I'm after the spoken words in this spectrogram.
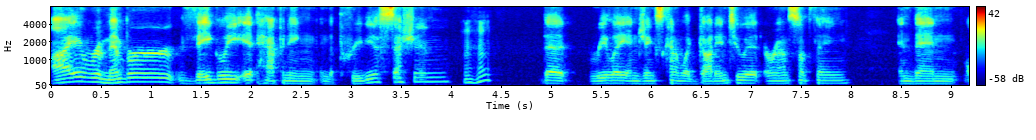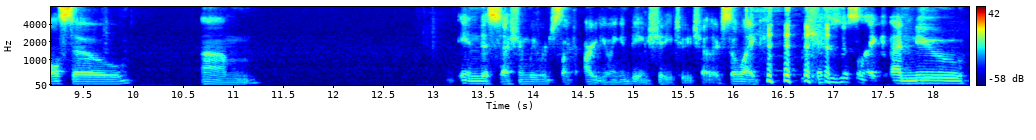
I remember vaguely it happening in the previous session Mm-hmm. that Relay and Jinx kind of like got into it around something, and then also, um, in this session we were just like arguing and being shitty to each other. So like this is just like a new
